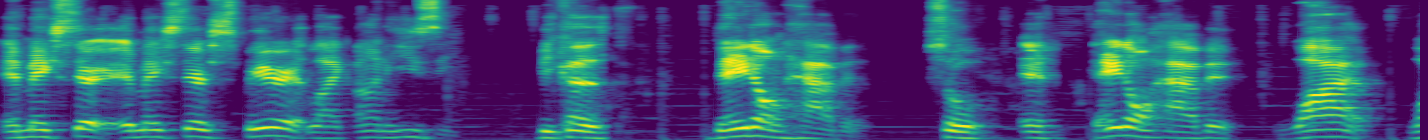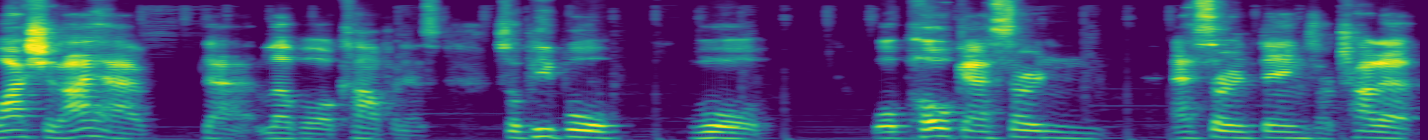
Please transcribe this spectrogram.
it makes their it makes their spirit like uneasy because they don't have it. So if they don't have it, why why should I have that level of confidence? So people will will poke at certain at certain things or try to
